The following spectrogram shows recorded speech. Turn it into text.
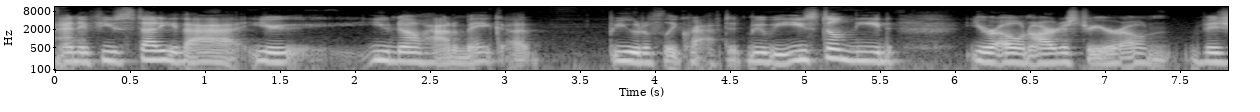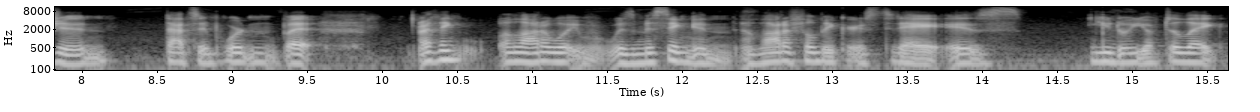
And if you study that, you you know how to make a beautifully crafted movie. You still need your own artistry, your own vision. That's important, but I think a lot of what was missing in a lot of filmmakers today is, you know, you have to like.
